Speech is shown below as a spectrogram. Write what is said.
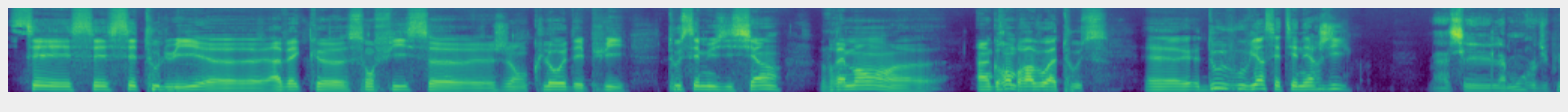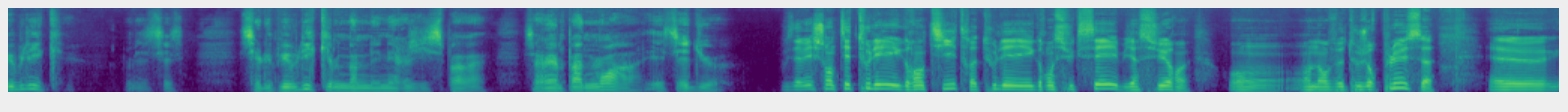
c'est tout lui, euh, avec euh, son fils Jean-Claude et puis tous ses musiciens. Vraiment un grand bravo à tous. D'où vous vient cette énergie ben, C'est l'amour du public. C'est le public qui me donne l'énergie, pas ça vient pas de moi, hein, et c'est Dieu. Vous avez chanté tous les grands titres, tous les grands succès, bien sûr, on, en veut toujours plus. Euh,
